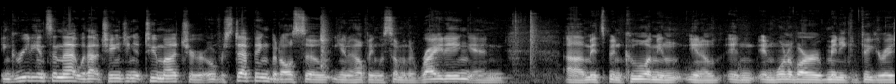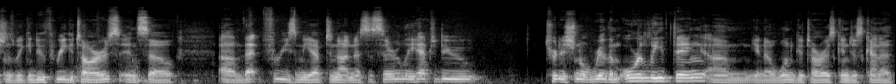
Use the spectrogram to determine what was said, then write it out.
ingredients in that without changing it too much or overstepping, but also you know helping with some of the writing and. Um, it's been cool. I mean, you know, in, in one of our mini configurations, we can do three guitars, and so um, that frees me up to not necessarily have to do traditional rhythm or lead thing. Um, you know, one guitarist can just kind of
